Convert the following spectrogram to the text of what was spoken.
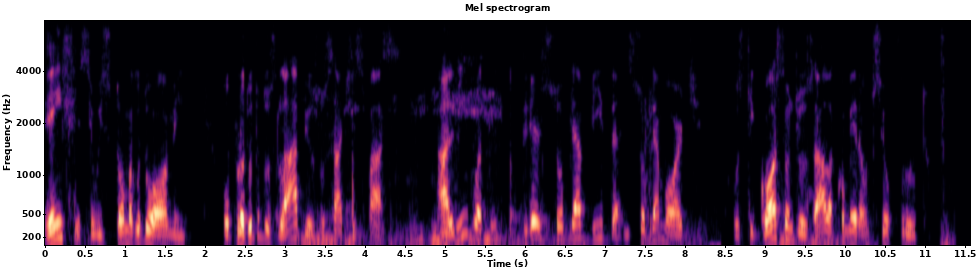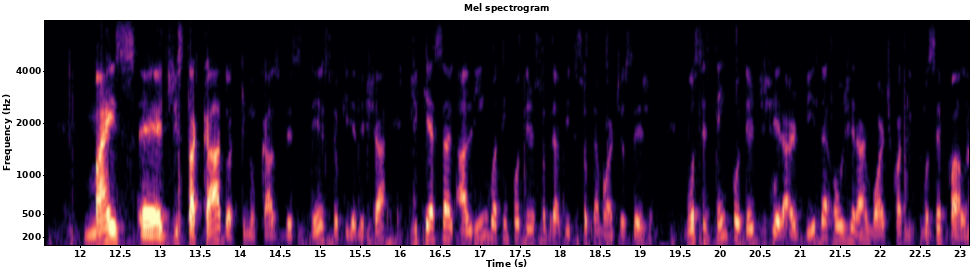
enche-se o estômago do homem, o produto dos lábios o satisfaz. A língua tem poder sobre a vida e sobre a morte. Os que gostam de usá-la comerão do seu fruto. Mais é, destacado aqui no caso desse texto, eu queria deixar de que essa, a língua tem poder sobre a vida e sobre a morte, ou seja, você tem poder de gerar vida ou gerar morte com aquilo que você fala.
